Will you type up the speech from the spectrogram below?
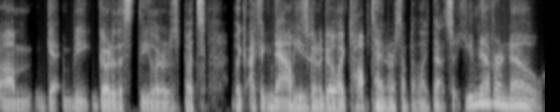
um get be go to the Steelers, but like I think now he's going to go like top 10 or something like that. So you never know.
